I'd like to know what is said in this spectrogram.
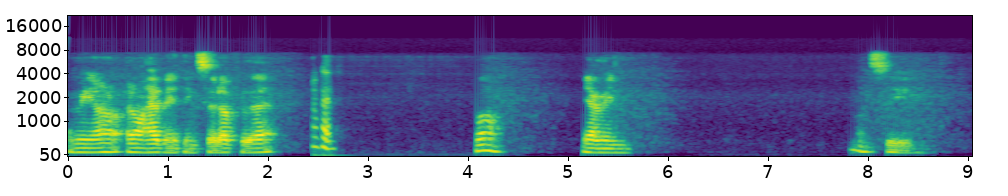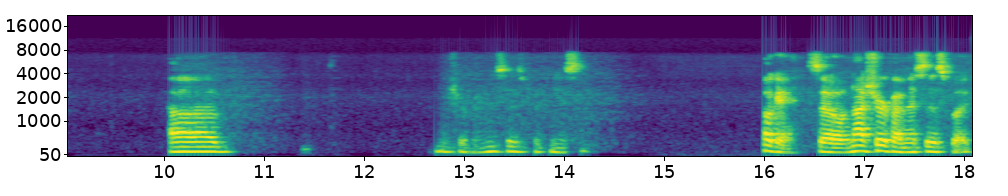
I mean, I don't, I don't have anything set up for that. Okay. Well, yeah, I mean, let's see. Uh, I'm not sure if I missed this, but Okay, so not sure if I missed this, but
